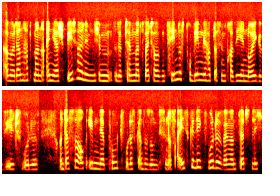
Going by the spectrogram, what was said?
Aber dann hat man ein Jahr später, nämlich im September 2010, das Problem gehabt, dass in Brasilien neu gewählt wurde. Und das war auch eben der Punkt, wo das Ganze so ein bisschen auf Eis gelegt wurde, weil man plötzlich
